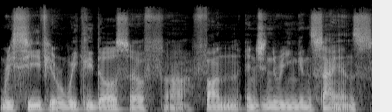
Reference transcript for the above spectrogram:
receive your weekly dose of uh, fun, engineering, and science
